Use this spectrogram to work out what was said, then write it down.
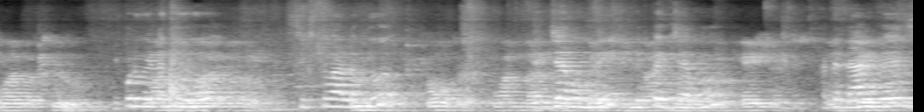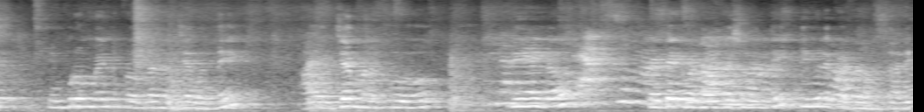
one of two. ఇప్పుడు వీళ్ళకు సిక్స్త్ వాళ్ళకు. Exam ఉంది, exam. Notifications. అంటే లాంగ్వేజ్ ఇంప్రూవ్మెంట్ ప్రోగ్రామ్ ఎగ్జామ్ ఉంది ఆ ఎగ్జామ్ మనకు టీవీలో పెట్టేటువంటి అవకాశం ఉంది టీవీలో పెడదాం ఒకసారి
